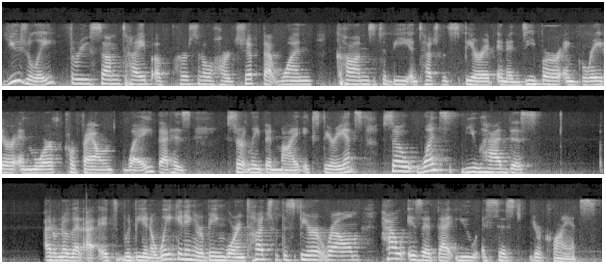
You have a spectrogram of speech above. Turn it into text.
usually through some type of personal hardship that one comes to be in touch with spirit in a deeper and greater and more profound way. That has certainly been my experience. So once you had this I don't know that it would be an awakening or being more in touch with the spirit realm. How is it that you assist your clients?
